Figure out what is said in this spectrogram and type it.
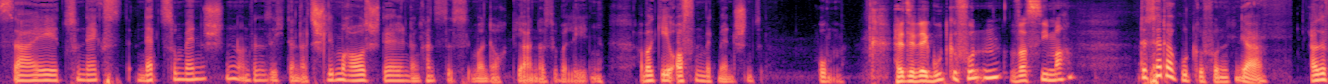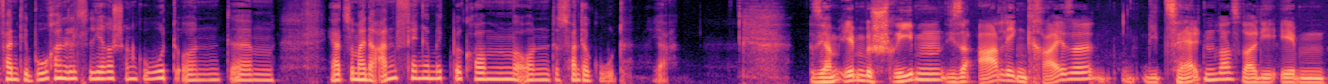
sei zunächst nett zu Menschen und wenn sie sich dann als schlimm rausstellen, dann kannst du es immer noch dir anders überlegen. Aber geh offen mit Menschen um. Hätte der gut gefunden, was Sie machen? Das hätte er gut gefunden, ja. Also fand die Buchhandelslehre schon gut und ähm, er hat so meine Anfänge mitbekommen und das fand er gut, ja. Sie haben eben beschrieben, diese adligen Kreise, die zählten was, weil die eben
